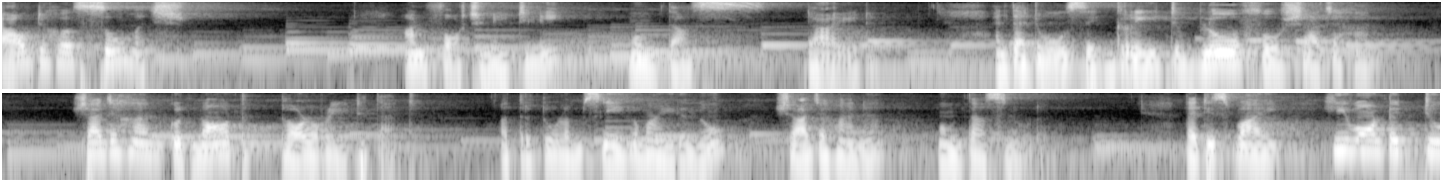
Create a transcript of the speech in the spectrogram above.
loved her so much. Unfortunately, Mumtaz died and that was a great blow for Shah Jahan. Shah Jahan could not tolerate that. അത്രത്തോളം സ്നേഹമായിരുന്നു ഷാജഹാന് മുംതാസിനോട്. That is why he wanted to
